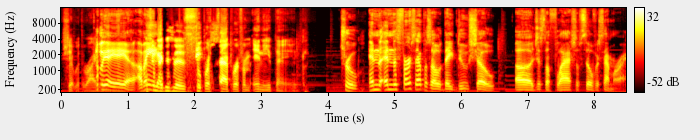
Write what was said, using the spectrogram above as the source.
shit with writing. Oh yeah, yeah, yeah. I I mean, feel like this is super separate from anything. True. In in the first episode, they do show uh just a flash of Silver Samurai.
